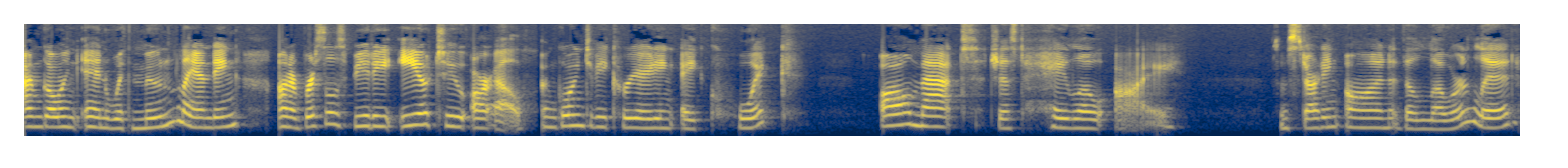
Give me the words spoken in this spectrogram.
I'm going in with Moon Landing on a Bristles Beauty EO2 RL. I'm going to be creating a quick, all matte, just halo eye. So I'm starting on the lower lid.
